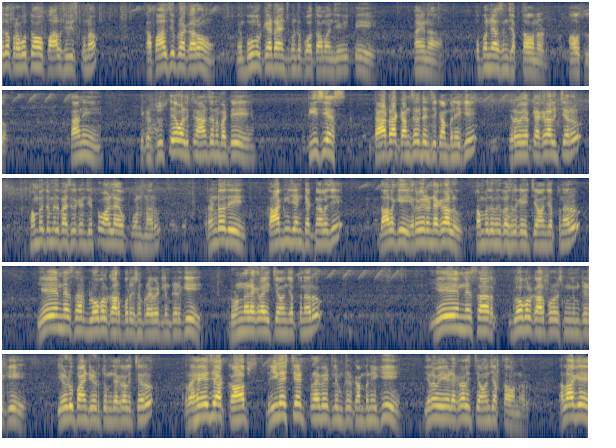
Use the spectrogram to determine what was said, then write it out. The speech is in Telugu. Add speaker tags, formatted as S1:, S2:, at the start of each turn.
S1: ఏదో ప్రభుత్వం పాలసీ తీసుకున్నాం. ఆ పాలసీ ప్రకారం మేము భూములు కేటాయించుకుంటూ పోతామని చెప్పి ఆయన ఉపన్యాసం చెప్తా ఉన్నాడు హౌస్లో. కానీ ఇక్కడ చూస్తే వాళ్ళు ఇచ్చిన ఆన్సర్ని బట్టి టీసీఎస్ టాటా కన్సల్టెన్సీ కంపెనీకి ఇరవై ఒక్క ఎకరాలు ఇచ్చారు. తొంభై తొమ్మిది పైసలకి అని చెప్పి వాళ్ళే ఒప్పుకుంటున్నారు. రెండోది కాగ్నిజెంట్ టెక్నాలజీ దానికి ఇరవై రెండు ఎకరాలు తొంభై తొమ్మిది పైసలకే ఇచ్చామని చెప్తున్నారు. ఏఎన్ఎస్ఆర్ గ్లోబల్ కార్పొరేషన్ ప్రైవేట్ లిమిటెడ్కి రెండున్నర ఎకరా ఇచ్చామని చెప్తున్నారు. ఏఎన్ఎస్ఆర్ గ్లోబల్ కార్పొరేషన్ లిమిటెడ్కి ఏడు పాయింట్ ఏడు తొమ్మిది ఎకరాలు ఇచ్చారు. Raheja corps real estate private limited కంపెనీకి ఇరవై ఏడు ఎకరాలు ఇచ్చామని చెప్తా ఉన్నారు. అలాగే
